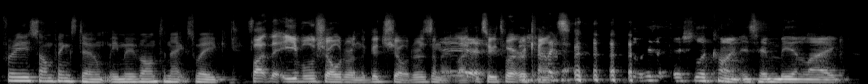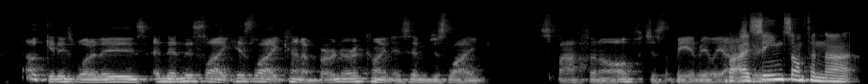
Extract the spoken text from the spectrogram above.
for you, some things don't. We move on to next week. It's like the evil shoulder and the good shoulder, isn't it? Like the two Twitter He's like- accounts. So his official account is him being like, "Okay, it is what it is," and then this like his like kind of burner account is him just like spaffing off, just being really. But I've seen something that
